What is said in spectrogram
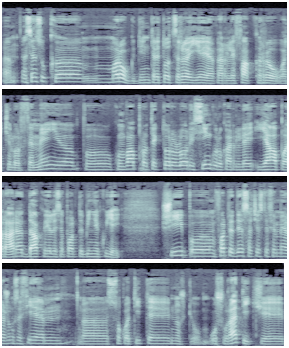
um, în sensul că, mă rog, dintre toți răii ăia care le fac rău acelor femei, uh, cumva protectorul lor e singurul care le ia apărarea dacă ele se poartă bine cu ei. Și uh, foarte des aceste femei ajung să fie uh, socotite, nu știu, ușuratice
